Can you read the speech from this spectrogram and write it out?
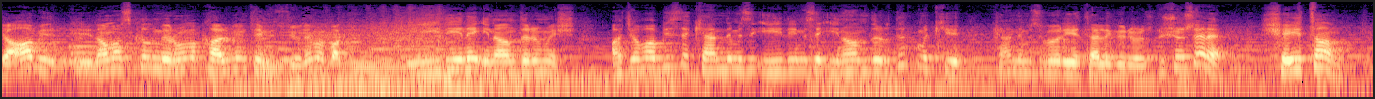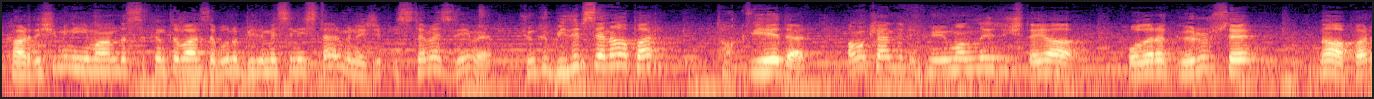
Ya abi e, namaz kılmıyorum ama kalbim temiz diyor değil mi? Bak iyiliğine inandırmış. Acaba biz de kendimizi iyiliğimize inandırdık mı ki kendimizi böyle yeterli görüyoruz? Düşünsene şeytan kardeşimin imanında sıkıntı varsa bunu bilmesini ister mi Necip? İstemez değil mi? Çünkü bilirse ne yapar? Takviye eder. Ama kendini hümanlıyız işte ya olarak görürse ne yapar?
